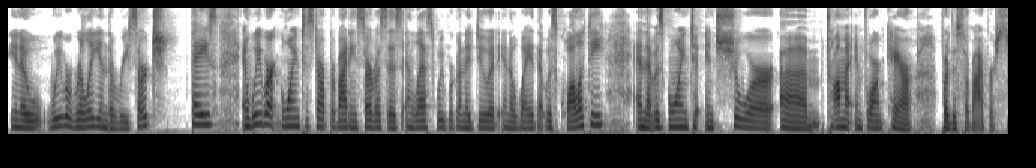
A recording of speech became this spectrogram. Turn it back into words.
You know, we were really in the research phase and we weren't going to start providing services unless we were going to do it in a way that was quality and that was going to ensure um, trauma informed care for the survivors.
